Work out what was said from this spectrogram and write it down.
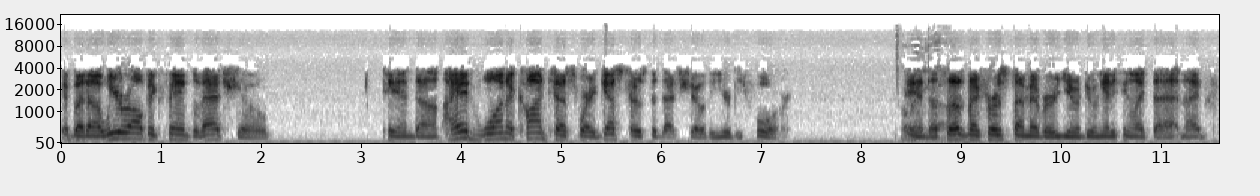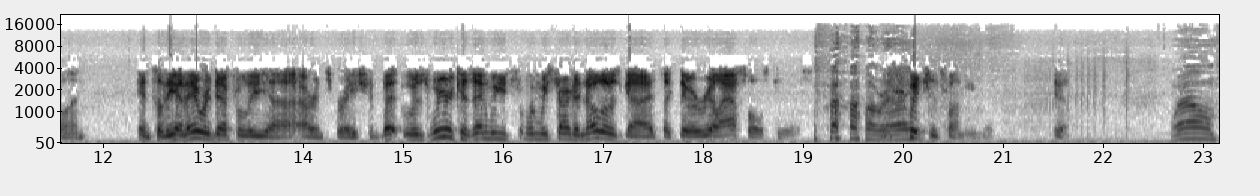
But uh, we were all big fans of that show, and uh, I had won a contest where I guest hosted that show the year before, Oh, and uh, so that was my first time ever, you know, doing anything like that, and I had fun. And so, yeah, they were definitely uh, our inspiration. But it was weird because then we, when we started to know those guys, like they were real assholes to us, Oh, really? which is funny. But, yeah. well,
